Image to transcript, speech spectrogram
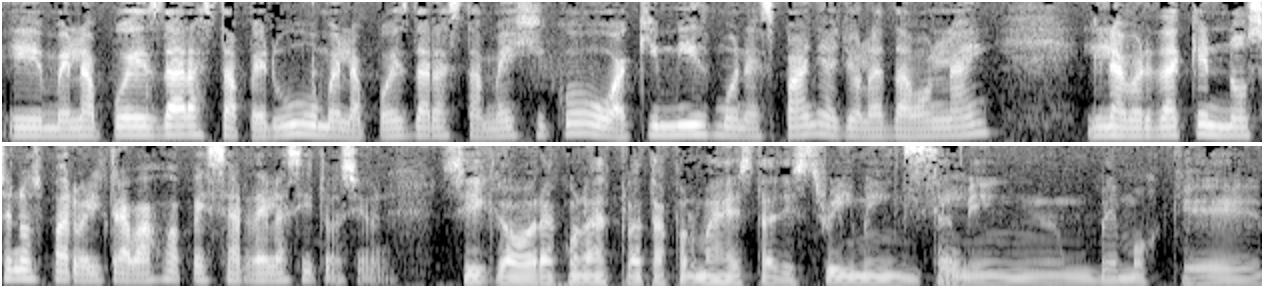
Eh, me la puedes dar hasta Perú, me la puedes dar hasta México o aquí mismo en España, yo la daba online. Y la verdad que no se nos paró el trabajo a pesar de la situación. Sí, que ahora con las plataformas de streaming también vemos que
